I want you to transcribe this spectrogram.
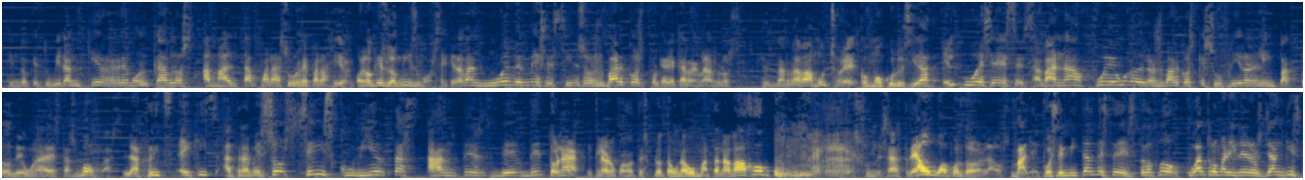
haciendo que tuvieran que remolcarlos a Malta para su reparación. O lo que es lo mismo, se quedaban nueve meses sin esos barcos porque había que arreglarlos. Que tardaba mucho, ¿eh? Como curiosidad, el USS Savannah fue uno de los barcos que sufrieron el impacto de una de estas bombas. La Fritz X atravesó seis cubiertas antes de detonar. Y claro, cuando te explota una bomba tan abajo, es un desastre, agua por todos lados. Vale, pues en mitad de este destrozo, cuatro marineros yanquis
